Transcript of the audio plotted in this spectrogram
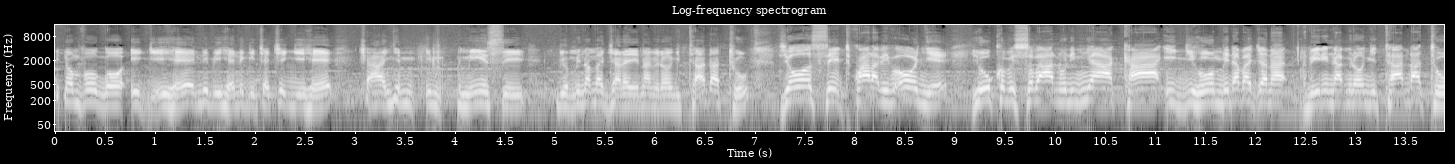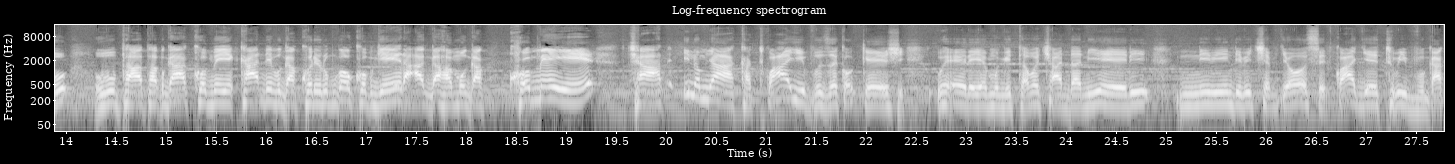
Ino mvugo igihe n'ibihe n'igice cy'igihe cyangwa im- im- iminsi igihumbi n'amajana abiri na mirongo itandatu byose twarabibonye yuko bisobanura imyaka igihumbi n'amajana abiri na mirongo itandatu. Ubupapa bwakomeye kandi bugakorera ubwoko bwera agahamo gakomeye. Cyane. Ino myaka twayivuze ko kenshi uhereye mu gitabo cya daniyeli n'ibindi bice byose twagiye tubivuga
